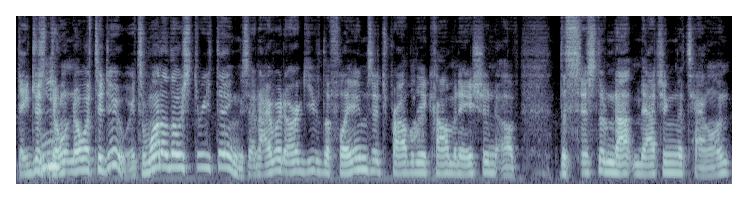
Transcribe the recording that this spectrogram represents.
they just mm. don't know what to do. It's one of those three things. And I would argue the Flames, it's probably a combination of the system not matching the talent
